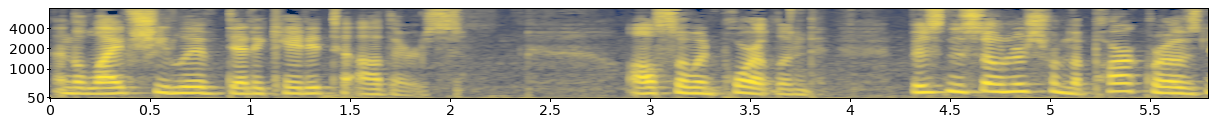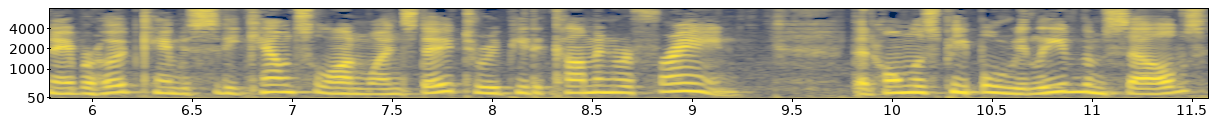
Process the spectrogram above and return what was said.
and the life she lived dedicated to others. Also in Portland, business owners from the Parkrose neighborhood came to City Council on Wednesday to repeat a common refrain that homeless people relieve themselves,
